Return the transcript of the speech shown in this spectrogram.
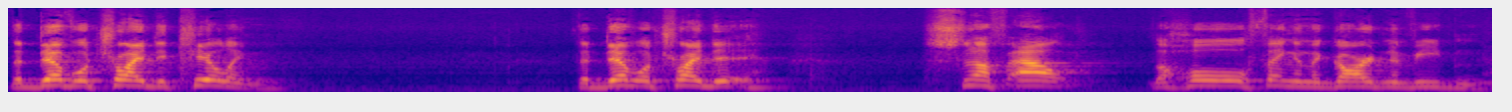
The devil tried to kill him. The devil tried to snuff out the whole thing in the Garden of Eden.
